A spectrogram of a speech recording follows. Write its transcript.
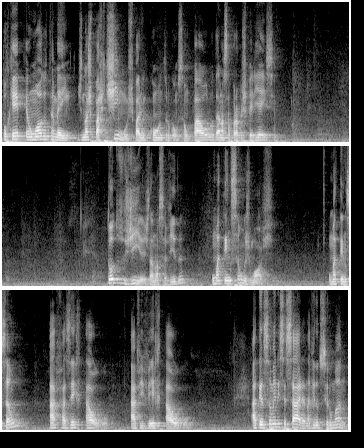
porque é um modo também de nós partirmos para o encontro com São Paulo da nossa própria experiência. Todos os dias da nossa vida, uma tensão nos move. Uma tensão a fazer algo, a viver algo. Atenção é necessária na vida do ser humano.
